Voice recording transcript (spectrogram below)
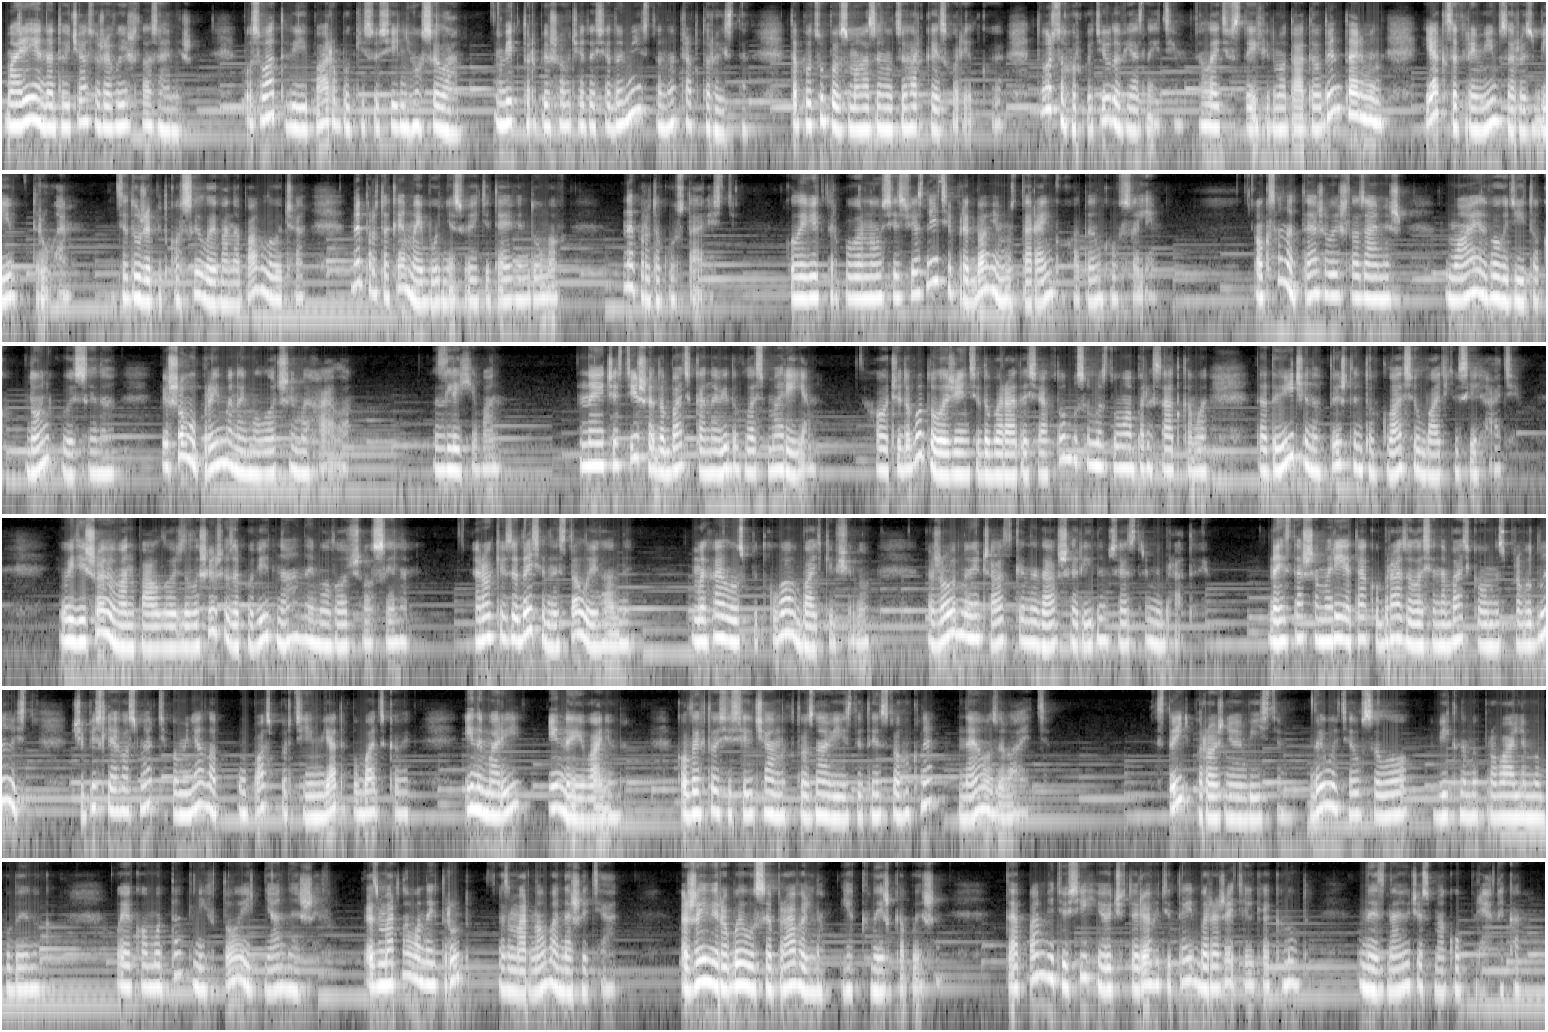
Марія на той час уже вийшла заміж, посватив її парубок із сусіднього села. Віктор пішов вчитися до міста на тракториста та поцупив з магазину цигарки з горілкою, тож загуркотів до в'язниці, ледь встиг відмотати один термін, як закремів за розбів друге. Це дуже підкосило Івана Павловича. Не про таке майбутнє своїх дітей він думав, не про таку старість. Коли Віктор повернувся з в'язниці, придбав йому стареньку хатинку в селі. Оксана теж вийшла заміж, має двох діток, доньку і сина. Пішов у прийме наймолодший Михайло. Зліг Іван. Найчастіше до батька навідувалась Марія, хоч і доводило жінці добиратися автобусами з двома пересадками та двічі на тиждень то в класі у батьківській хаті. Відійшов Іван Павлович, залишивши заповіт на наймолодшого сина. Років за десять не стало й Ганни. Михайло успадкував батьківщину, жодної частки не давши рідним сестрам і братові. Найстарша Марія так образилася на батькову несправедливість, що після його смерті поміняла у паспорті ім'я та по батькові і не Марій, і не Іванівна. Коли хтось із сільчан, хто знав її з дитинства гукне, не озивається. Стоїть порожньою обійстям, дивиться у село вікнами провальними будинок, у якому так ніхто і дня не жив. Змарнований труд, змарноване життя. Жив і робив усе правильно, як книжка пише, та пам'ять усіх його чотирьох дітей береже тільки кнут, не знаючи смаку пряника.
